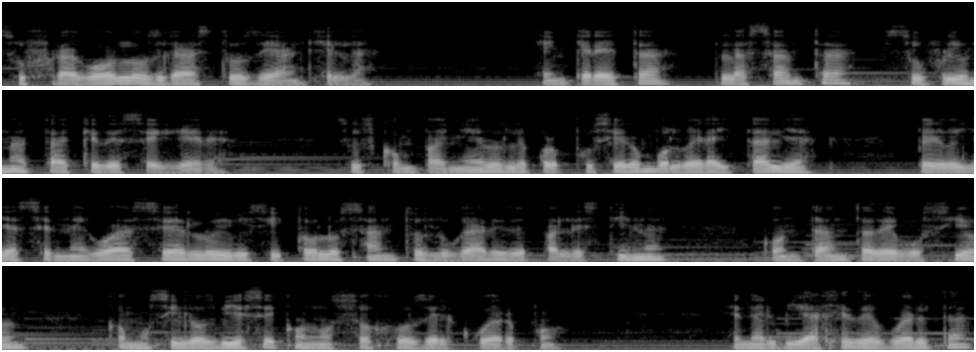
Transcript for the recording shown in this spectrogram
sufragó los gastos de Ángela. En Creta, la santa sufrió un ataque de ceguera. Sus compañeros le propusieron volver a Italia, pero ella se negó a hacerlo y visitó los santos lugares de Palestina con tanta devoción como si los viese con los ojos del cuerpo. En el viaje de vuelta,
